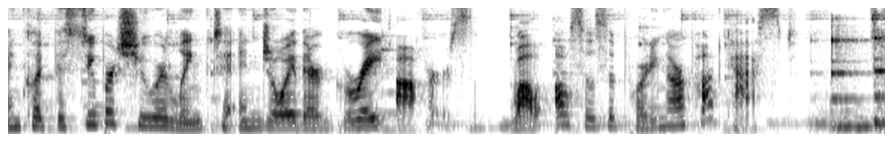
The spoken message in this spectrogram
and click the Super Chewer link to enjoy their great offers while also supporting our podcast.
